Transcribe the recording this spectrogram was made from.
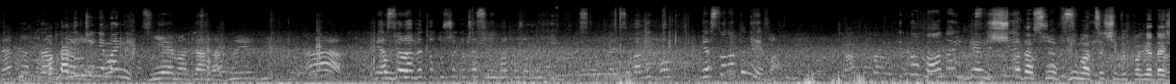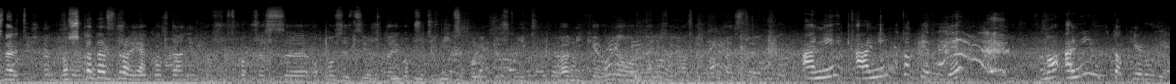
Tak naprawdę Bo dla ludzi nie ma nic. Nie ma dla nas. My, a, miasto nawet od dłuższego czasu nie ma porządnych imprez organizowanych, bo miasto na to nie ma. Tylko ma na już szkoda słów, nie ma co się wypowiadać nawet, bo szkoda zdrowia. Jego zdaniem to wszystko przez e, opozycję, że to jego przeciwnicy polityczni wami kierują, organizują te protesty. A nim, a nim kto kieruje? No, a nim kto kieruje?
